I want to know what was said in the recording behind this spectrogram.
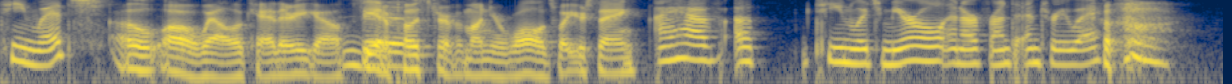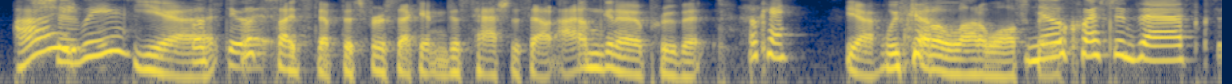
Teen Witch. Oh, oh, well, okay. There you go. So you had a poster of him on your wall, is what you're saying? I have a Teen Witch mural in our front entryway. I, Should we? Yeah. Let's do it. Let's sidestep this for a second and just hash this out. I'm going to approve it. Okay. Yeah, we've got a lot of wall space. No questions asked.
